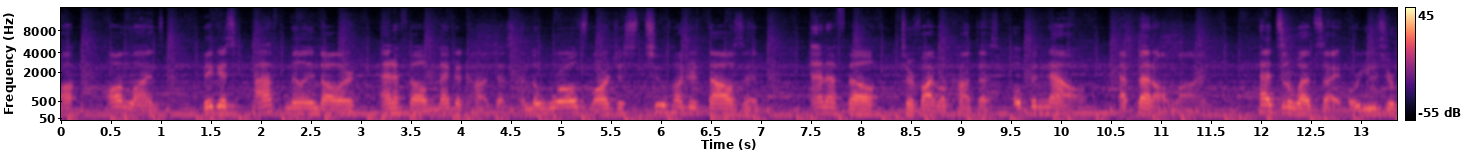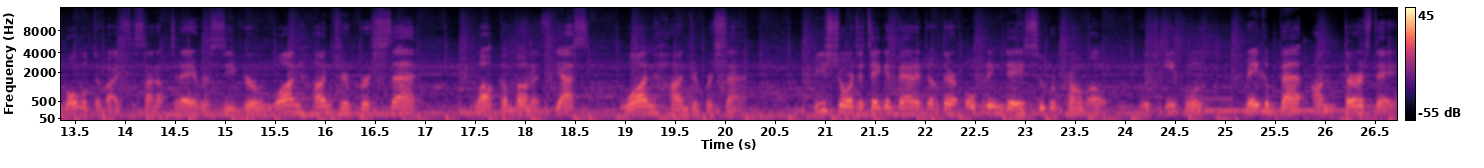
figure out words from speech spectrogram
o- online's biggest half million dollar NFL mega contest and the world's largest 200,000 NFL survival contest open now at BetOnline. Head to the website or use your mobile device to sign up today receive your 100% welcome bonus. Yes, 100%. Be sure to take advantage of their opening day super promo, which equals make a bet on Thursday,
